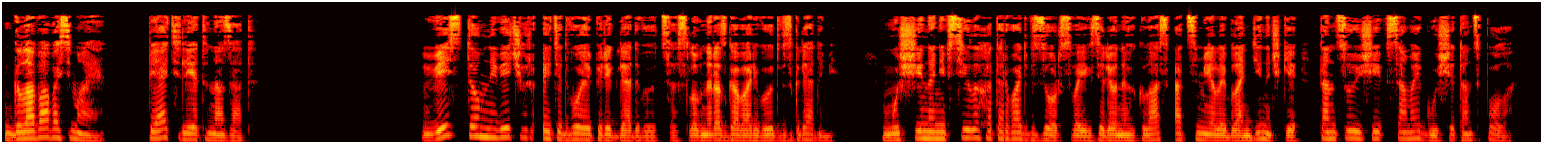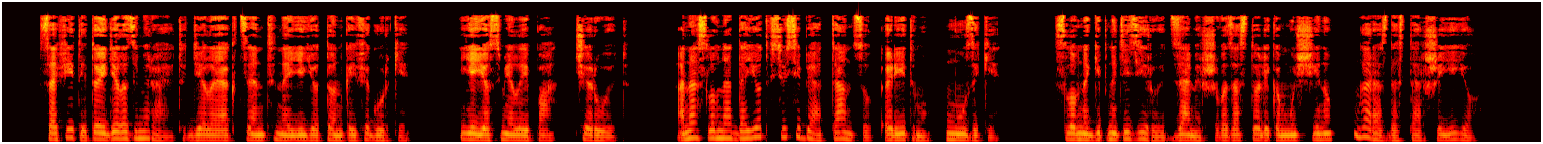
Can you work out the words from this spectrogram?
Глава восьмая. Пять лет назад. Весь томный вечер эти двое переглядываются, словно разговаривают взглядами. Мужчина не в силах оторвать взор своих зеленых глаз от смелой блондиночки, танцующей в самой гуще танцпола. Софиты то и дело замирают, делая акцент на ее тонкой фигурке. Ее смелые па чаруют. Она словно отдает всю себя танцу, ритму, музыке словно гипнотизирует замершего за столиком мужчину гораздо старше ее.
